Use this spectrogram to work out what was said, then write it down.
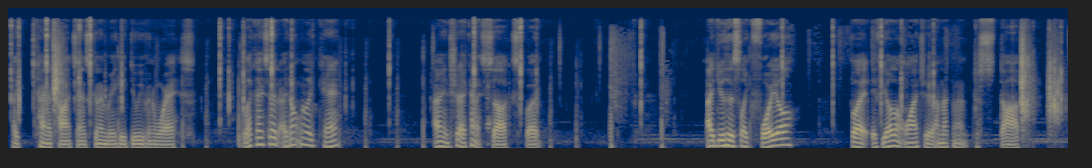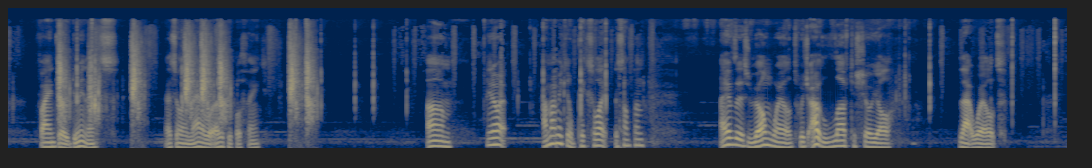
like kind of content is gonna make it do even worse. Like I said, I don't really care. I mean, sure, it kind of sucks, but I do this like for y'all. But if y'all don't watch it, I'm not gonna just stop. If I enjoy doing this, that's only matter what other people think. Um, you know what? I might make a pixel art or something. I have this realm world, which I would love to show y'all that world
